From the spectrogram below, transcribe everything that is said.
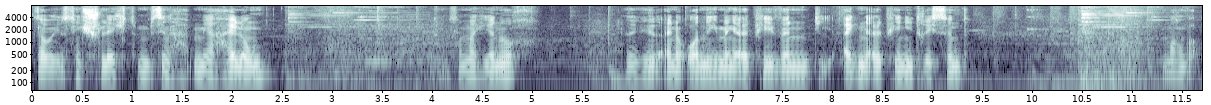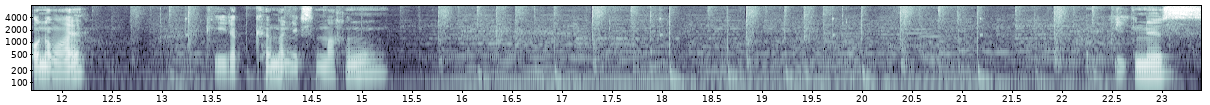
Glaube ich ist nicht schlecht. Ein bisschen mehr Heilung. Was haben wir hier noch? Regiert eine ordentliche Menge LP, wenn die eigenen LP niedrig sind. Machen wir auch nochmal. Okay, da können wir nichts machen. Ignis.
